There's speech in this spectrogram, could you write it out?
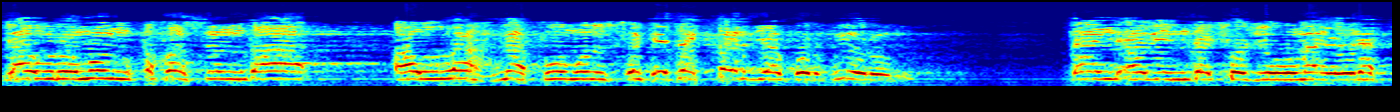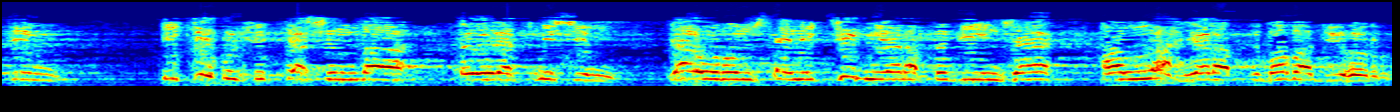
Yavrumun kafasında Allah mefhumunu sökecekler diye korkuyorum. Ben evimde çocuğuma öğrettim. İki buçuk yaşında öğretmişim. Yavrum seni kim yarattı deyince Allah yarattı baba diyor.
